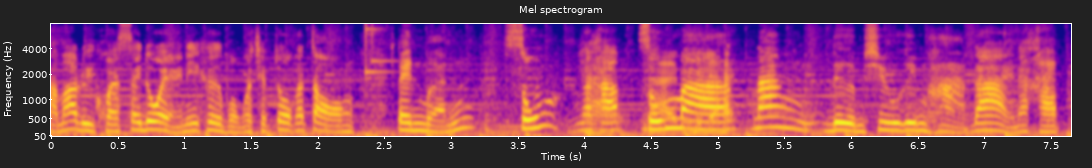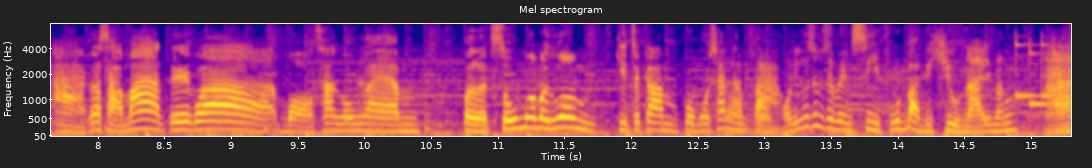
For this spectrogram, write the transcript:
สามารถ request ได้ด้วยอย่างนี้คือผมกับเชฟโจก็จองเป็นเหมือนซุ้มนะครับได้ซุ้มมาได้นั่งดื่ม chill ริมหาดได้นะครับอ่าก็สามารถเรียกว่าบอกทางโรงแรมเปิดซุ้มก็มาร่วมกิจกรรมโปรโมชั่นครับต่างๆ วันนี้ก็ซึ่งจะเป็น seafood barbecue night มั้งอ่า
